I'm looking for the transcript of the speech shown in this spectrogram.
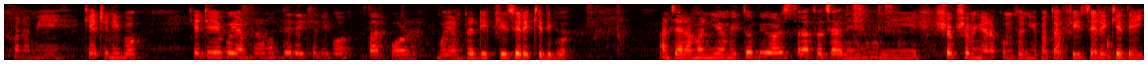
এখন আমি কেটে নিব। কেটে বয়ামটার মধ্যে রেখে দিব। তারপর বয়ামটা ডিপ ফ্রিজে রেখে দিব। আর যারা আমার নিয়মিত ভিউয়ার্স তারা তো জানেনি আমি সবসময় এরকম ধনিয়া পাতা ফ্রিজে রেখে দেই।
